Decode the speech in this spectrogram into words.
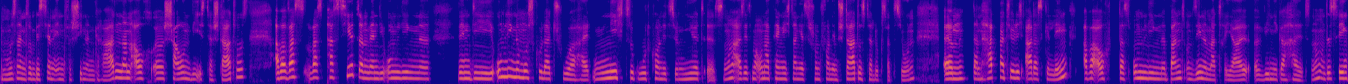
Man muss dann so ein bisschen in verschiedenen Graden dann auch äh, schauen, wie ist der Status. Aber was, was passiert dann, wenn die umliegende, wenn die umliegende Muskulatur halt nicht so gut konditioniert ist? Ne? Also jetzt mal unabhängig dann jetzt schon von dem Status der Luxation, ähm, dann hat natürlich A das Gelenk, aber auch das umliegende Band- und Sehnenmaterial äh, weniger Halt. Ne? Und deswegen,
